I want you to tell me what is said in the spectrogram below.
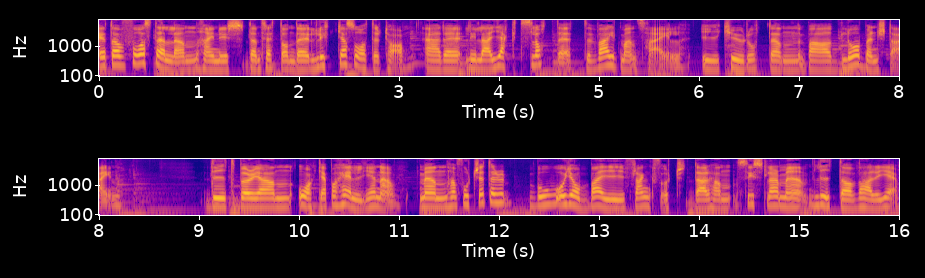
Ett av få ställen Heinrich den XIII lyckas återta är det lilla jaktslottet Weidmannsheil i kurorten Bad Lobenstein. Dit börjar han åka på helgerna, men han fortsätter bo och jobba i Frankfurt där han sysslar med lite av varje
